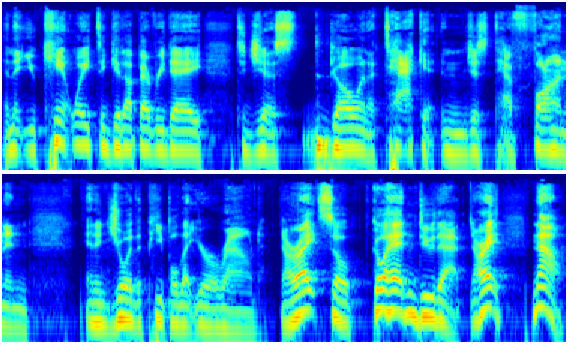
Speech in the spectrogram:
and that you can't wait to get up every day to just go and attack it and just have fun and and enjoy the people that you're around. All right. So go ahead and do that. All right. Now,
